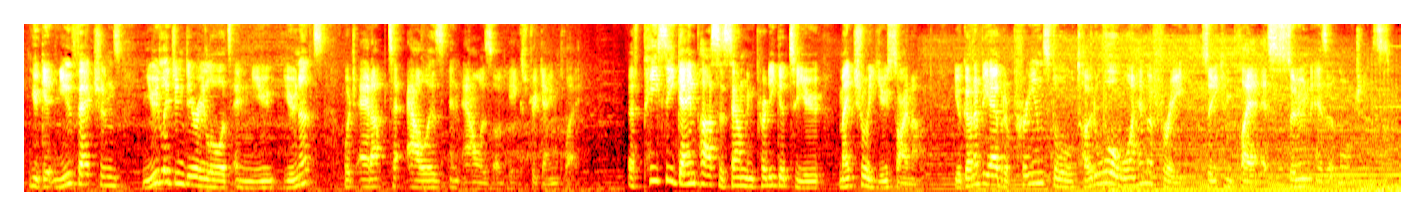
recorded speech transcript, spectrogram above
You get new factions, new legendary lords, and new units, which add up to hours and hours of extra gameplay. If PC Game Pass is sounding pretty good to you, make sure you sign up. You're going to be able to pre-install Total War Warhammer 3 so you can play it as soon as it launches.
